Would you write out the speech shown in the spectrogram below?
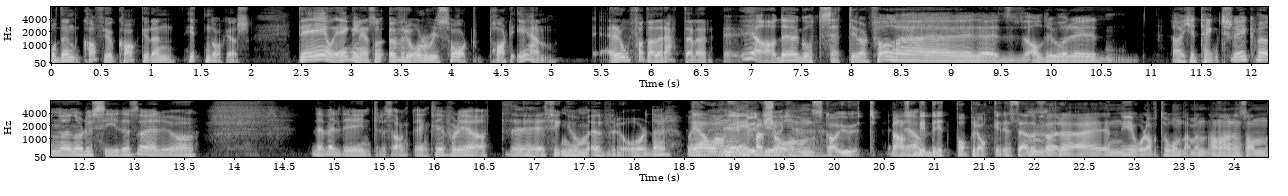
Og den Kaffe og kaku, den hiten deres, det er jo egentlig en sånn Øvre Ål Resort part 1. Eller Oppfatter jeg det rett, eller? Ja, det er godt sett i hvert fall. Eh, Aldri vært Jeg har ikke tenkt slik, men når du sier det, så er det jo det er veldig interessant, egentlig, fordi at eh, jeg synger jo om Øvreål der. jeg- Ja, og han jeg bodde jo gay-personen ikke- skal ut. Men han skal Ja. bli britpop-rocker i stedet for uh, nye Olav Thon. da. Men han har en sånn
